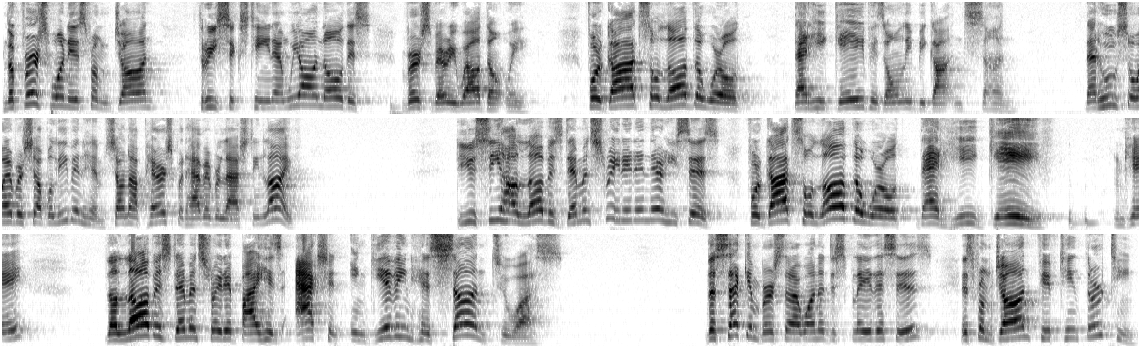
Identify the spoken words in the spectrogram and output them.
The first one is from John 3:16 and we all know this verse very well, don't we? For God so loved the world that he gave his only begotten Son, that whosoever shall believe in him shall not perish but have everlasting life. Do you see how love is demonstrated in there? He says, For God so loved the world that he gave. Okay? The love is demonstrated by his action in giving his son to us. The second verse that I want to display this is is from John 15 13.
